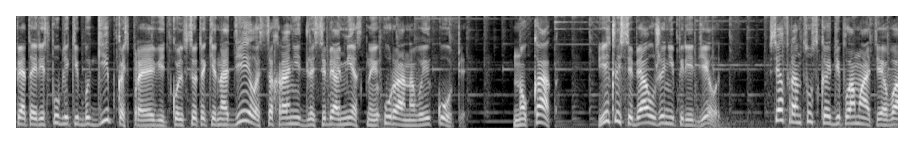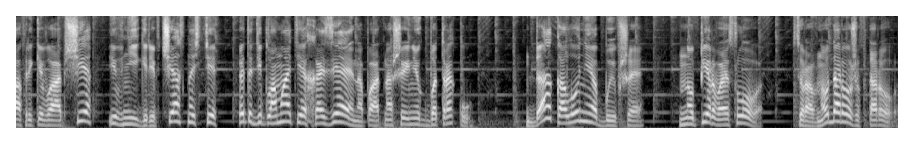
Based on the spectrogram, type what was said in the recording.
Пятой республике бы гибкость проявить, коль все-таки надеялась сохранить для себя местные урановые копи. Но как, если себя уже не переделать? Вся французская дипломатия в Африке вообще и в Нигере в частности – это дипломатия хозяина по отношению к батраку – да, колония бывшая, но первое слово все равно дороже второго.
